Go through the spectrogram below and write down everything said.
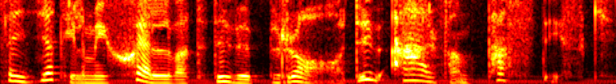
säga till mig själv att du är bra, du är fantastisk.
